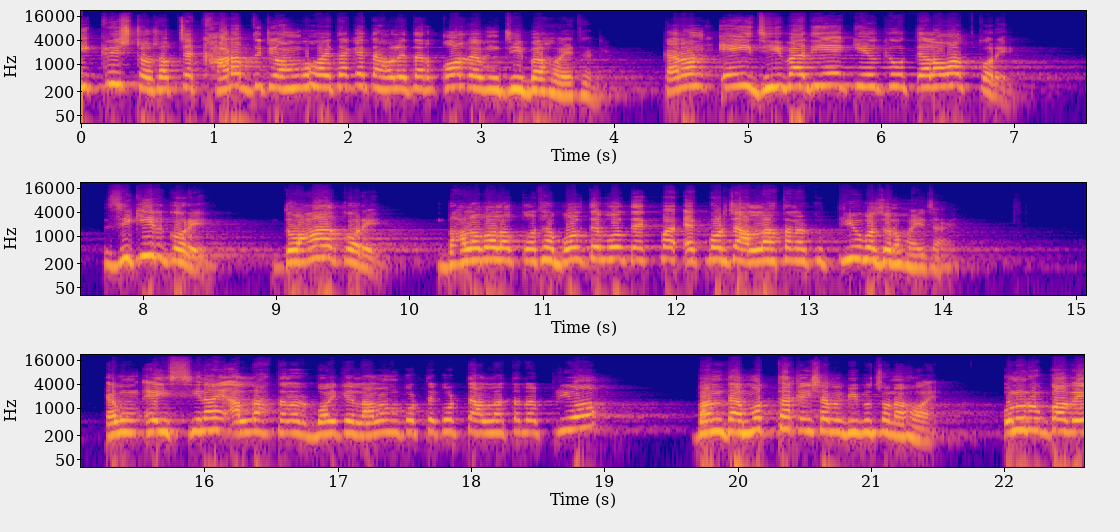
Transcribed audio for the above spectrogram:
নিকৃষ্ট, সবচেয়ে খারাপ দুটি অঙ্গ হয়ে থাকে, তাহলে তার কল্প এবং জিব্বা হয়ে থাকে। কারণ এই জিবা দিয়ে কেউ কেউ তেলাওয়াত করে, জিকির করে, দোয়া করে, ভালো ভালো কথা বলতে বলতে এক পর্যায়ে আল্লাহ তালার খুব প্রিয়ভাজন হয়ে যায়। এবং এই সিনাই আল্লাহ তালার বয়কে লালন করতে করতে আল্লাহ তালার প্রিয় বান্দা মোত্তাক হিসাবে বিবেচনা হয়। অনুরূপভাবে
